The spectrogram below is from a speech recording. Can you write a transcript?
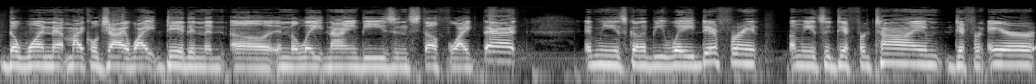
the one that Michael Jai White did in the uh, in the late '90s and stuff like that. I mean, it's going to be way different. I mean, it's a different time, different era.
